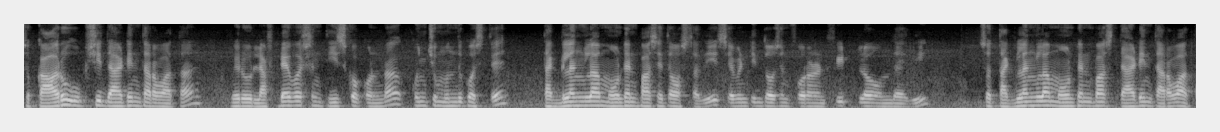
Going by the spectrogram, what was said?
సో కారు ఉప్షి దాటిన తర్వాత మీరు లెఫ్ట్ డైవర్షన్ తీసుకోకుండా కొంచెం ముందుకు వస్తే తగ్లంగ్లా మౌంటైన్ పాస్ అయితే వస్తుంది. సెవెంటీన్ థౌసండ్ ఫోర్ హండ్రెడ్ ఫీట్లో ఉంది అది. సో తగ్లంగ్లా మౌంటైన్ పాస్ దాటిన తర్వాత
